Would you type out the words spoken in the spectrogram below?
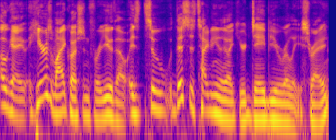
okay, here's my question for you though. Is so this is technically like your debut release, right?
